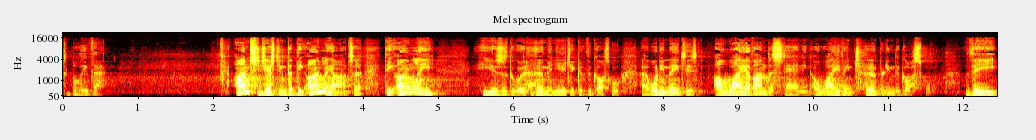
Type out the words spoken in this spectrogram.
to believe that? I'm suggesting that the only answer, the only, he uses the word hermeneutic of the gospel, uh, what he means is a way of understanding, a way of interpreting the gospel. the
